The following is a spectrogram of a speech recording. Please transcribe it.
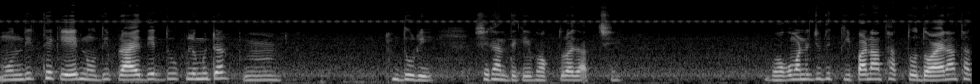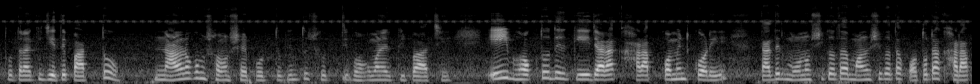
মন্দির থেকে নদী প্রায় দেড় দু কিলোমিটার দূরে সেখান থেকে ভক্তরা যাচ্ছে। ভগবানের যদি কৃপা না থাকতো, দয়া না থাকতো, তারা কি যেতে পারতো? নানা রকম সমস্যায় পড়তো, কিন্তু সত্যি ভগবানের কৃপা আছে। এই ভক্তদেরকে যারা খারাপ কমেন্ট করে, তাদের মানসিকতা মানসিকতা কতটা খারাপ?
